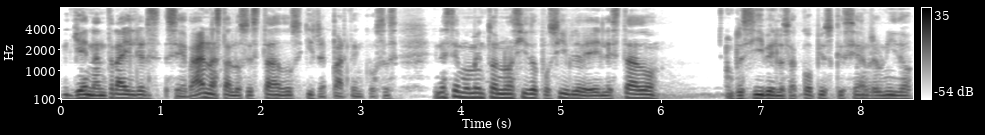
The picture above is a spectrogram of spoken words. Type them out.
llenan trailers, se van hasta los estados y reparten cosas. En este momento no ha sido posible. El Estado recibe los acopios que se han reunido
